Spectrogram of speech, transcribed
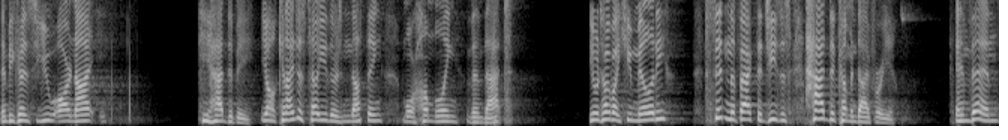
And because you are not, he had to be. Y'all, can I just tell you there's nothing more humbling than that? You want to talk about humility? Sit in the fact that Jesus had to come and die for you. And then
